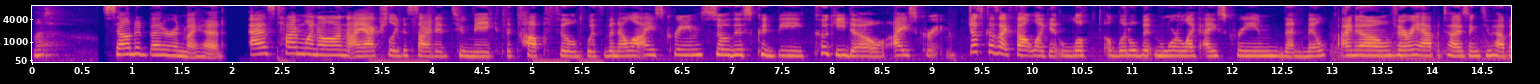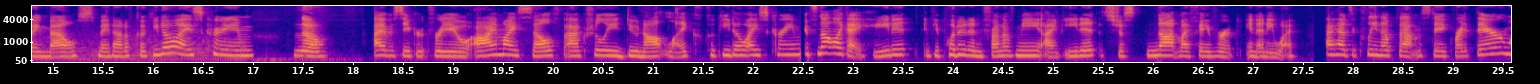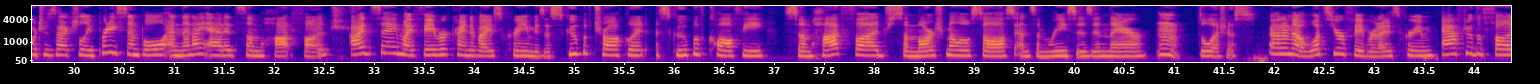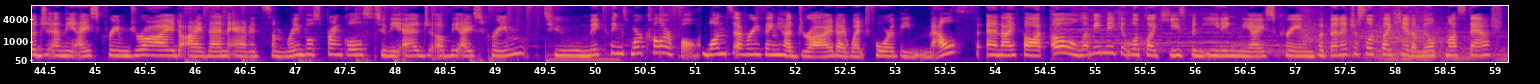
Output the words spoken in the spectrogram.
What? Sounded better in my head. As time went on, I actually decided to make the cup filled with vanilla ice cream, so this could be cookie dough ice cream. Just because I felt like it looked a little bit more like ice cream than milk. I know, very appetizing to have a mouse made out of cookie dough ice cream. No. I have a secret for you. I myself actually do not like cookie dough ice cream. It's not like I hate it. If you put it in front of me, I'd eat it. It's just not my favorite in any way. I had to clean up that mistake right there, which was actually pretty simple, and then I added some hot fudge. I'd say my favorite kind of ice cream is a scoop of chocolate, a scoop of coffee, some hot fudge, some marshmallow sauce, and some Reese's in there. Mmm, delicious. I don't know, what's your favorite ice cream? After the fudge and the ice cream dried, I then added some rainbow sprinkles to the edge of the ice cream to make things more colorful. Once everything had dried, I went for the mouth, and I thought, oh, let me make it look like he's been eating the ice cream, but then it just looked like he had a milk mustache.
